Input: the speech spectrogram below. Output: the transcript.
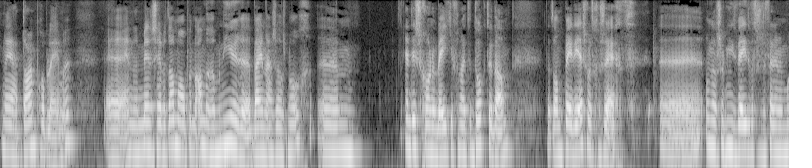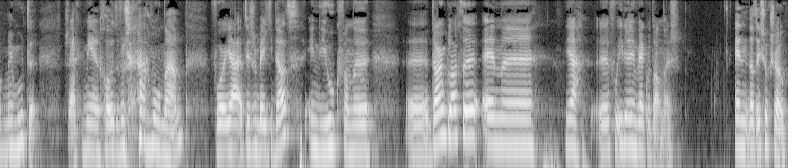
nou ja, darmproblemen. Uh, en de mensen hebben het allemaal op een andere manier, bijna zelfs nog. Um, en het is gewoon een beetje vanuit de dokter dan... dat dan PDS wordt gezegd... omdat ze ook niet weten wat ze er verder mee moeten. Dus eigenlijk meer een grote verzamelnaam... voor ja, het is een beetje dat... in die hoek van... de uh, darmklachten. En uh, ja, uh, voor iedereen werkt wat anders. En dat is ook zo.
